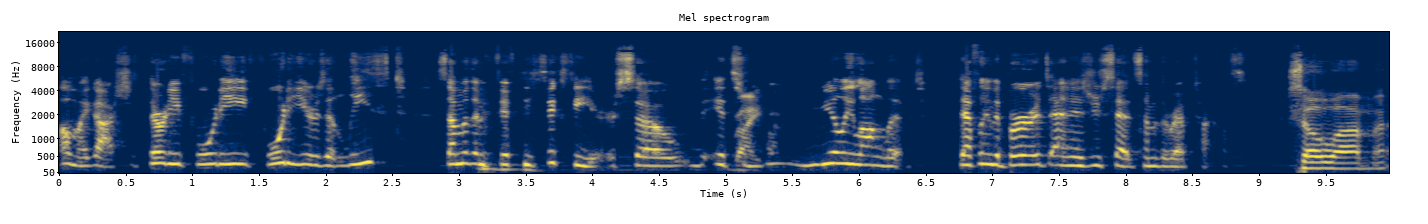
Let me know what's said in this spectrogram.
oh my gosh, 30, 40, 40 years at least, some of them 50, mm-hmm. 60 years. So it's right. really long lived definitely the birds, and as you said, some of the reptiles. So um,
